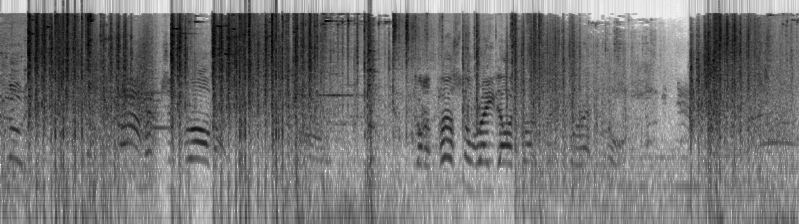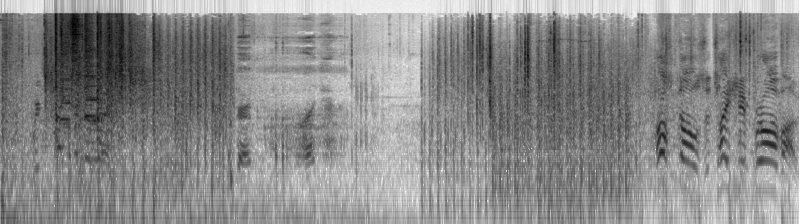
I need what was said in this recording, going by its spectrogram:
Reloading! Capture Bravo. Got a personal radar drone ready for escort. We've taken the lead. Hostiles are taking Bravo.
